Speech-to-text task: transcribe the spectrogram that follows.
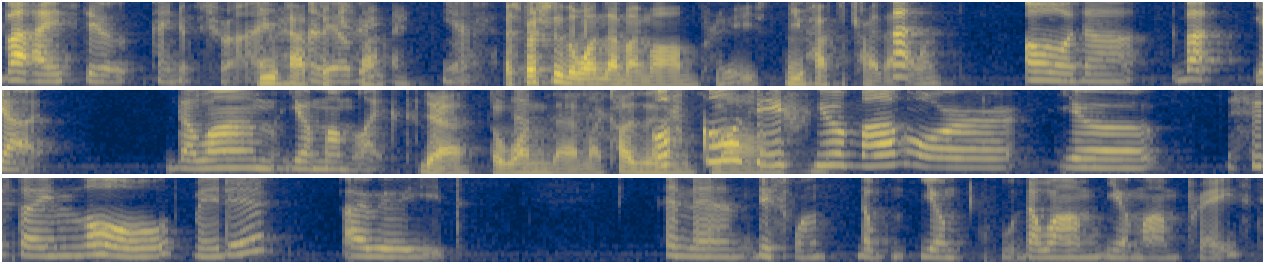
but I still kind of try. You have to try, Bit. Yeah. especially the one that my mom praised. You have to try that But- one. Oh, the but yeah, the one your mom liked. Yeah, the one that my cousin. Of course, mom, if your mom or your sister-in-law made it, I will eat. And then this one, the your the one your mom praised.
